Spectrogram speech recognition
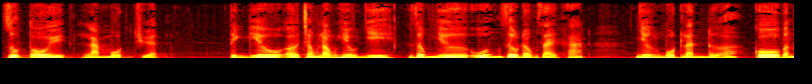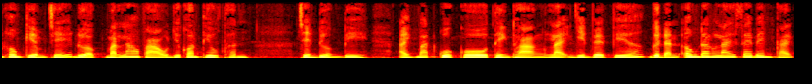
giúp tôi làm một chuyện. Tình yêu ở trong lòng Hiểu Nhi giống như uống rượu đồng giải khát. Nhưng một lần nữa, cô vẫn không kiềm chế được mà lao vào như con thiêu thân. Trên đường đi, ánh mắt của cô thỉnh thoảng lại nhìn về phía người đàn ông đang lái xe bên cạnh.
